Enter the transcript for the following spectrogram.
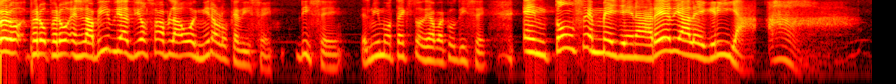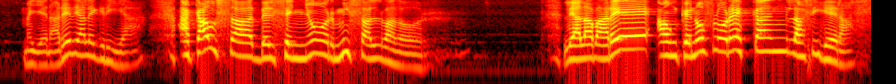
Pero, pero, pero en la Biblia Dios habla hoy, mira lo que dice. Dice, el mismo texto de Habacuc dice, entonces me llenaré de alegría. Ah, me llenaré de alegría a causa del Señor mi Salvador. Le alabaré aunque no florezcan las higueras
